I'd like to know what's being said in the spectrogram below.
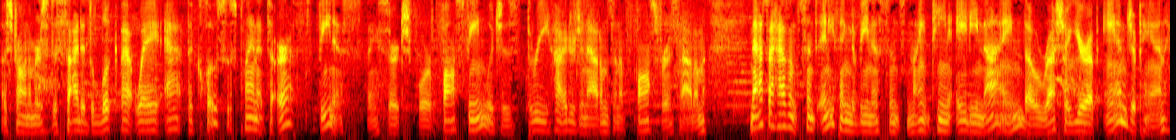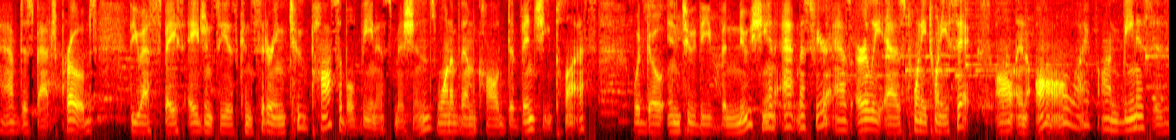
Astronomers decided to look that way at the closest planet to Earth, Venus. They searched for phosphine, which is three hydrogen atoms and a phosphorus atom. NASA hasn't sent anything to Venus since 1989, though Russia, Europe, and Japan have dispatched probes. The U.S. Space Agency is considering two possible Venus missions. One of them, called Da Vinci Plus, would go into the Venusian atmosphere as early as 2026. All in all, life on Venus is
